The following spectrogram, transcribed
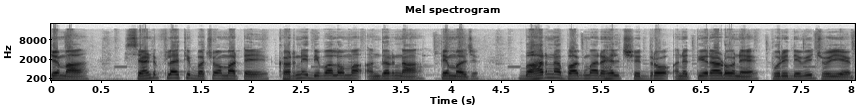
જેમાં સેન્ડ ફ્લાયથી બચવા માટે ઘરની દિવાલોમાં અંદરના તેમજ બહારના ભાગમાં રહેલ છિદ્રો અને તિરાડોને પૂરી દેવી જોઈએ.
